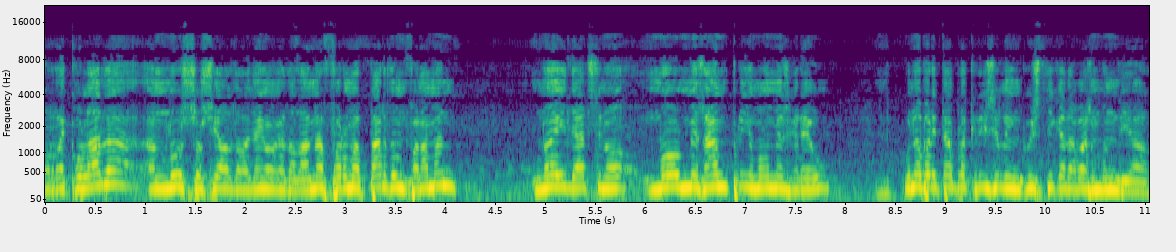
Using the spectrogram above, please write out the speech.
La reculada en l'ús social de la llengua catalana forma part d'un fenomen no aïllat, sinó molt més ampli i molt més greu, una veritable crisi lingüística d'abast mundial.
